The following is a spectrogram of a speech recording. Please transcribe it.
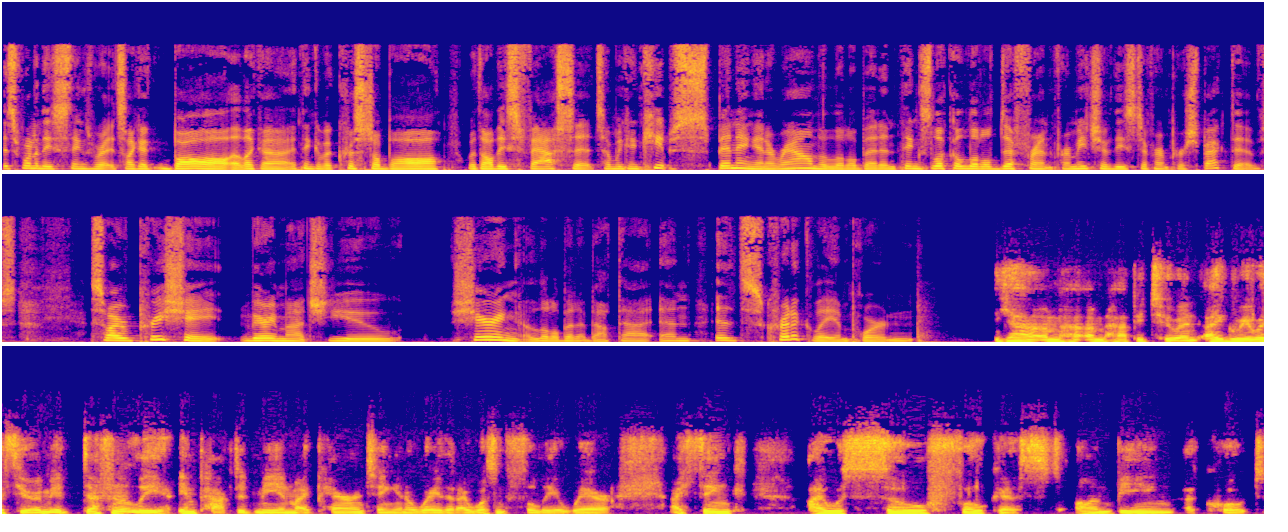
it's one of these things where it's like a ball, like a, I think of a crystal ball with all these facets, and we can keep spinning it around a little bit, and things look a little different from each of these different perspectives. So I appreciate very much you sharing a little bit about that. And it's critically important. Yeah, I'm I'm happy to, and I agree with you. I mean, it definitely impacted me in my parenting in a way that I wasn't fully aware. I think I was so focused on being a quote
